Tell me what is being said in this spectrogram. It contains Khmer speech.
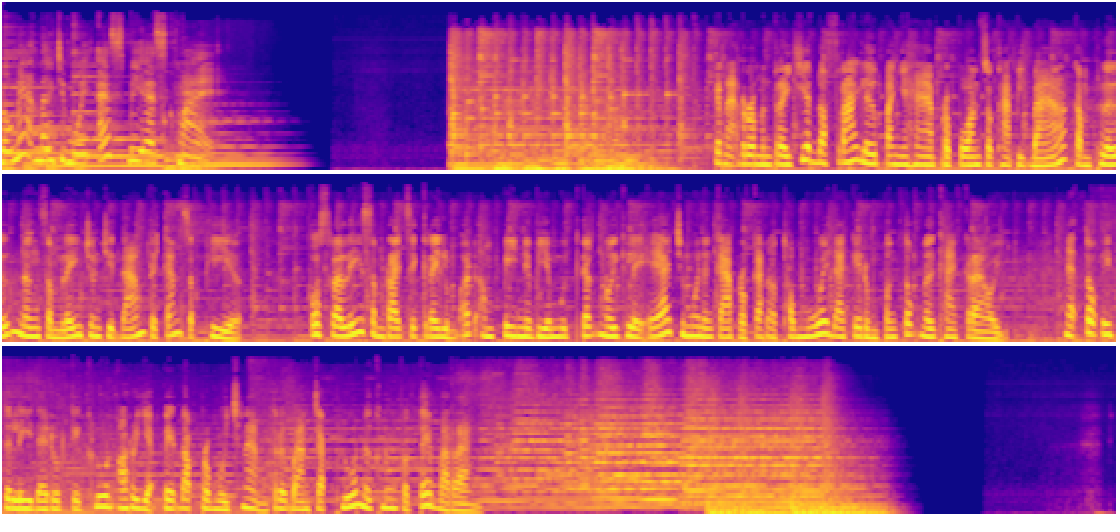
លោកអ្នកនៅជាមួយ SBS ខ្មែរគណៈរដ្ឋមន្ត្រីជាតិដោះស្រាយលើបញ្ហាប្រព័ន្ធសុខាភិបាលកំភ្លើងនិងសម្លេងជនជាតិដើមទៅកាន់សភាអូស្ត្រាលីសម្រេចសេចក្តីលម្អិតអំពីនាវាមុជទឹកនុយក្លេអ៊ែរជាមួយនឹងការប្រកាសដ៏ធំមួយដែលគេរំពឹងទុកនៅខែក្រោយអ្នកទោសអ៊ីតាលីដែលរត់គេចខ្លួនអស់រយៈពេល16ឆ្នាំត្រូវបានចាប់ខ្លួននៅក្នុងប្រទេសបារាំង។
